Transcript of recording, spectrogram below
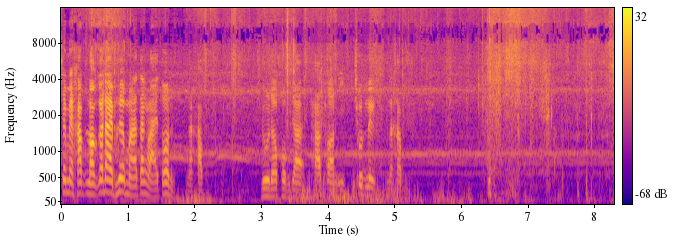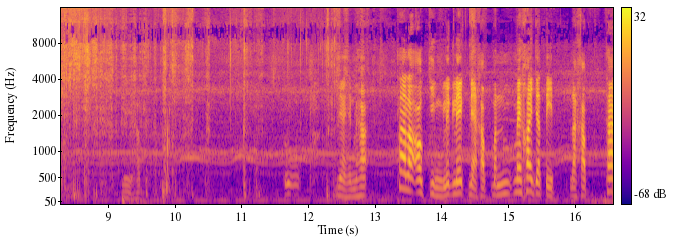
ใช่ไหมครับ เราก็ได้เพิ่มมาตั้งหลายต้นนะครับ ดูเดี๋ยวผมจะพาทอนอีกชุดหนึ่งนะครับนี่ครับเนี่ยเห็นไหมฮะถ้าเราเอากิ่งเล็กๆเนี่ยครับมันไม่ค่อยจะติดนะครับ ถ้า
